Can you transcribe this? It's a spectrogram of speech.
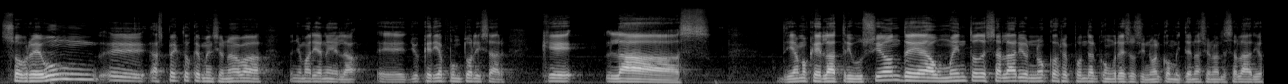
Sobre un eh, aspecto que mencionaba doña Marianela, yo quería puntualizar que las digamos que la atribución de aumento de salario no corresponde al Congreso, sino al Comité Nacional de Salario,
